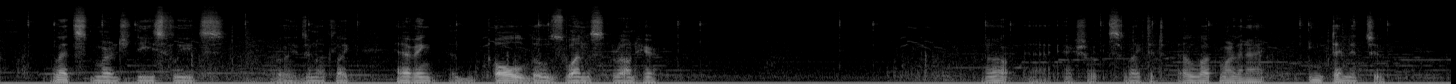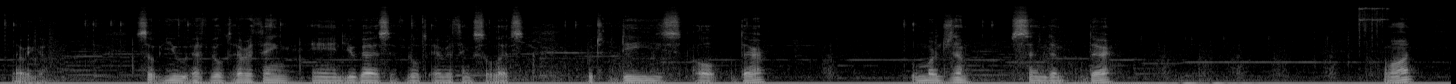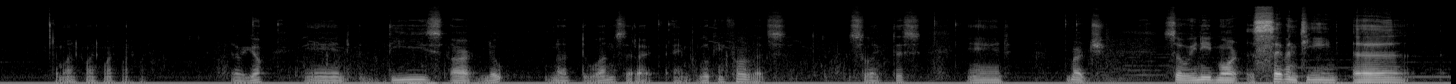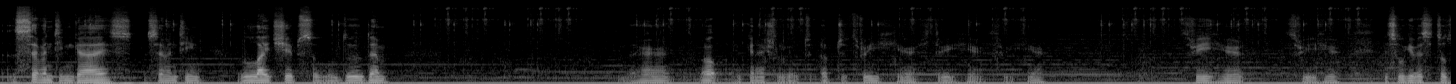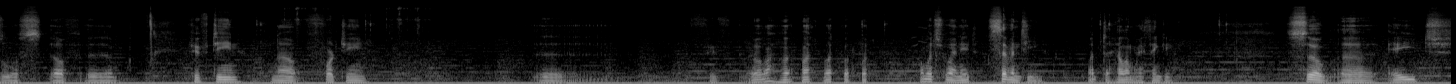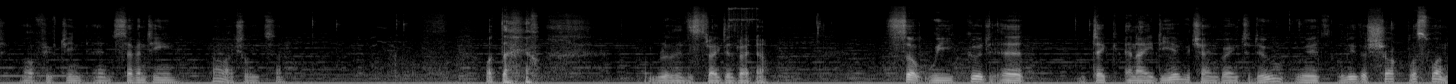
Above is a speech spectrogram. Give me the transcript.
Let's merge these fleets. Really do not like having all those ones around here. Well, I actually selected a lot more than I intended to. There we go. So you have built everything and you guys have built everything so let's put these all there. Merge them, send them there. Come on, come on, come on, come on, come on. There we go. And these are, nope, not the ones that I am looking for. Let's select this and merge so we need more. 17 uh, 17 guys 17 light ships so we'll do them. There well we can actually go to up to three here three here three here. Three here three here. This will give us a total of, of uh, 15 now 14 uh, oh, what, what, what, what, what, how much do I need? 17 what the hell am I thinking? So, uh, 8, well, 15 and 17. Oh, actually it's... Uh, what the hell? I'm really distracted right now. So, we could uh, take an idea, which I'm going to do, with leader shock plus 1.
